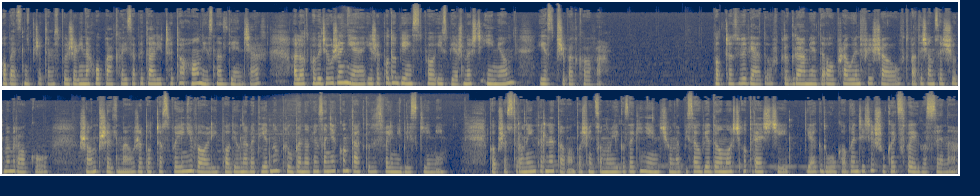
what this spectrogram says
Obecni przy tym spojrzeli na chłopaka i zapytali, czy to on jest na zdjęciach, ale odpowiedział, że nie i że podobieństwo i zbieżność imion jest przypadkowa. Podczas wywiadu w programie The Oprah Winfrey Show w 2007 roku Sean przyznał, że podczas swojej niewoli podjął nawet jedną próbę nawiązania kontaktu ze swoimi bliskimi. Poprzez stronę internetową poświęconą jego zaginięciu napisał wiadomość o treści, jak długo będziecie szukać swojego syna.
